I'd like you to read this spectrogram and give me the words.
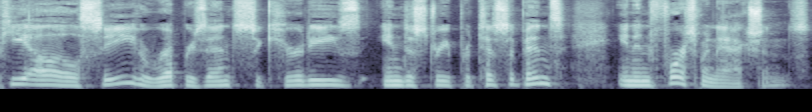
PLLC who represents securities industry participants in enforcement actions.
